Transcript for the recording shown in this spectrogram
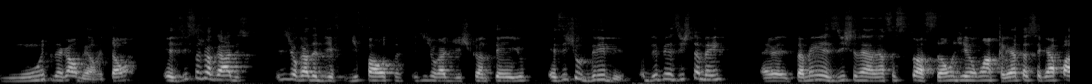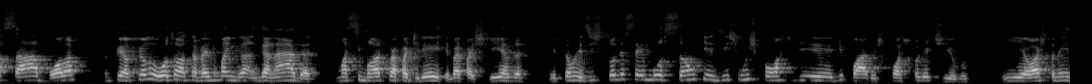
muito legal mesmo. Então, existem jogadas existe jogada de, de falta, existe jogada de escanteio, existe o drible. O drible existe também. É, também existe né, nessa situação de um atleta chegar a passar a bola pelo outro através de uma enganada, uma simulada que vai para a direita vai para a esquerda. Então, existe toda essa emoção que existe um esporte de, de quadro, um esporte coletivo. E eu acho também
